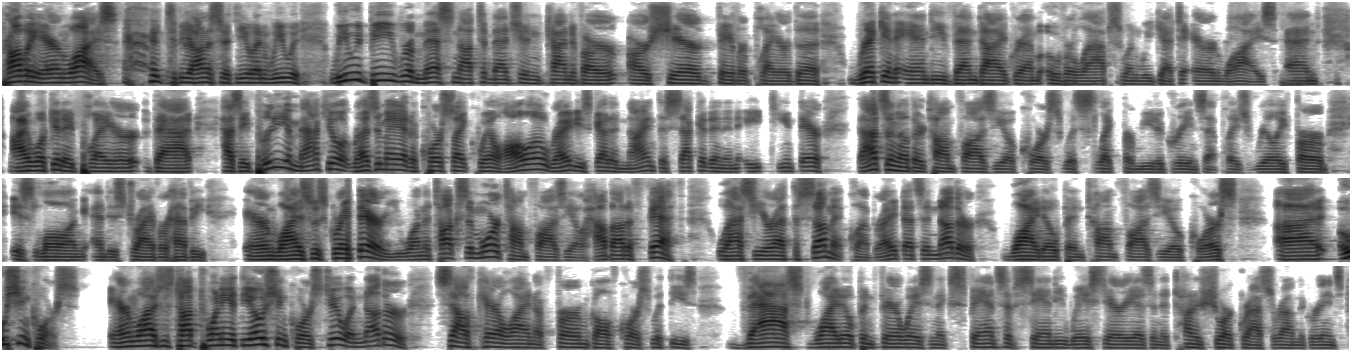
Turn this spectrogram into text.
Probably Aaron Wise, to be honest with you. And we would we would be remiss not to mention kind of our our shared favorite player. The Rick and Andy Venn diagram overlaps when we get to Aaron Wise. And I look at a player that has a pretty immaculate resume at a course like Quail Hollow, right? He's got a ninth, a second, and an 18th there. That's another Tom Fazio course with slick Bermuda greens that plays really firm, is long, and is driver heavy. Aaron Wise was great there. You want to talk some more Tom Fazio? How about a fifth last year at the Summit Club, right? That's another wide open Tom Fazio course. Uh, Ocean Course. Aaron Wise was top 20 at the Ocean Course, too. Another South Carolina firm golf course with these vast, wide open fairways and expansive sandy waste areas and a ton of short grass around the greens.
